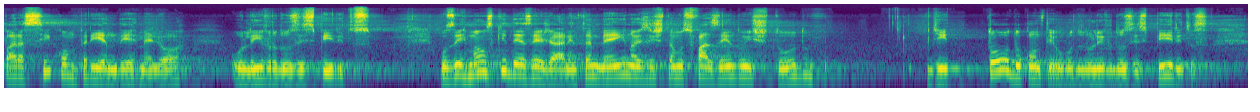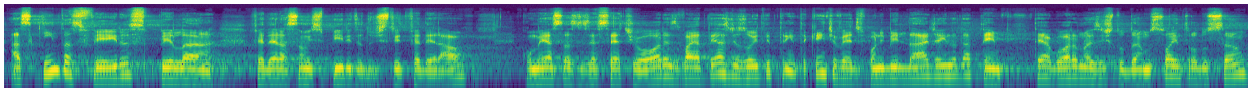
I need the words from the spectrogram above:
para se compreender melhor o livro dos Espíritos. Os irmãos que desejarem também, nós estamos fazendo um estudo de todo o conteúdo do Livro dos Espíritos, às quintas-feiras, pela Federação Espírita do Distrito Federal. Começa às 17 horas, vai até às 18h30. Quem tiver disponibilidade ainda dá tempo. Até agora nós estudamos só a introdução,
